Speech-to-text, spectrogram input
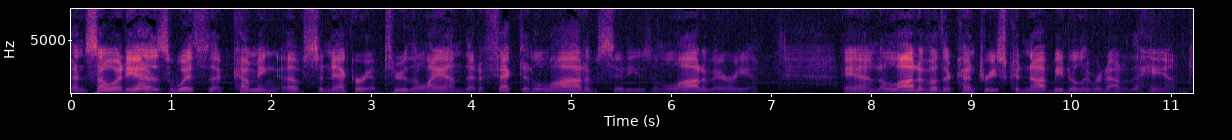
And so it is with the coming of Sennacherib through the land that affected a lot of cities and a lot of area. And a lot of other countries could not be delivered out of the hand.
